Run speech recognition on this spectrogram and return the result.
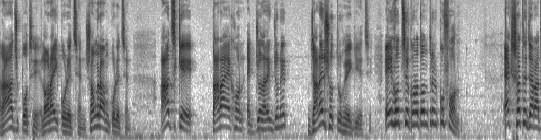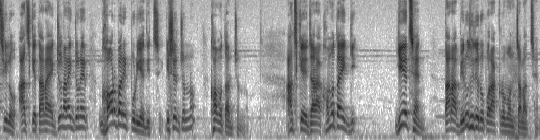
রাজপথে লড়াই করেছেন, সংগ্রাম করেছেন, আজকে তারা এখন একজন আরেকজনের জানের শত্রু হয়ে গিয়েছে। এই হচ্ছে গণতন্ত্রের কুফল। একসাথে যারা ছিল, আজকে তারা একজন আরেকজনের ঘর বাড়ি পুড়িয়ে দিচ্ছে। কিসের জন্য? ক্ষমতার জন্য। আজকে যারা ক্ষমতায় গিয়েছেন, তারা বিরোধীদের উপর আক্রমণ চালাচ্ছেন।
